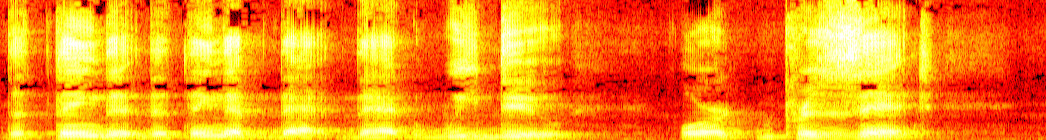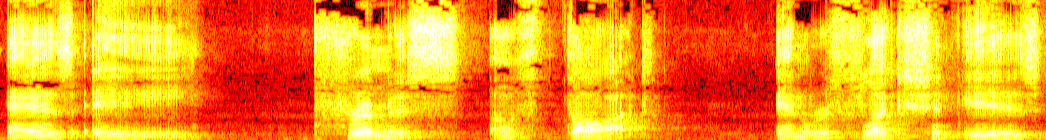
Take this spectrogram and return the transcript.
the thing that the thing that that that we do or present as a premise of thought and reflection is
